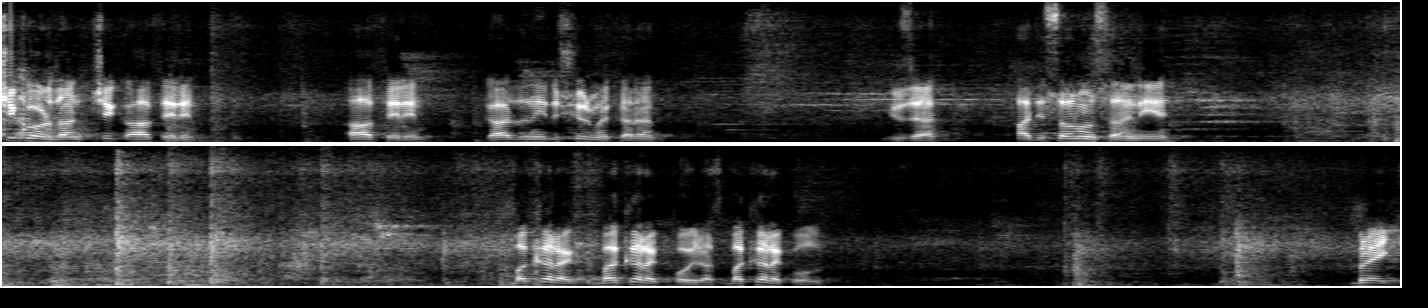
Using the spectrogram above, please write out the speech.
Çık oradan. Çık. Aferin. Aferin. Gardını düşürme Karan. Güzel. Hadi son 10 saniye. Bakarak, bakarak Poyraz. Bakarak oğlum. Break.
